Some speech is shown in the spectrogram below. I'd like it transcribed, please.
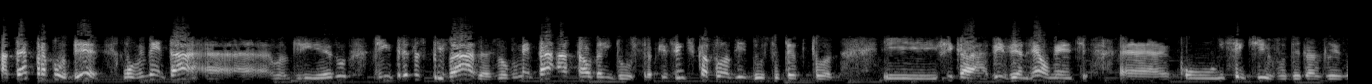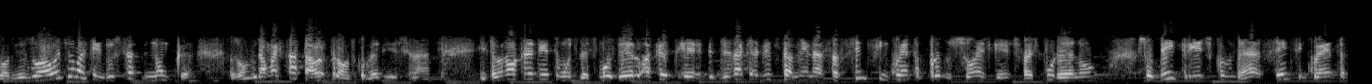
até para poder movimentar uh, dinheiro de empresas privadas, movimentar a tal da indústria. Porque se a gente ficar falando de indústria o tempo todo e ficar vivendo realmente é, com incentivo de, das leis do audiovisual, a gente não vai ter indústria nunca. Nós vamos virar uma estatal e pronto, como eu disse. Né? Então eu não acredito muito nesse modelo. Acredito, é, desacredito também nessas 150 produções que a gente faz por ano. Sou bem crítico, né? 150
